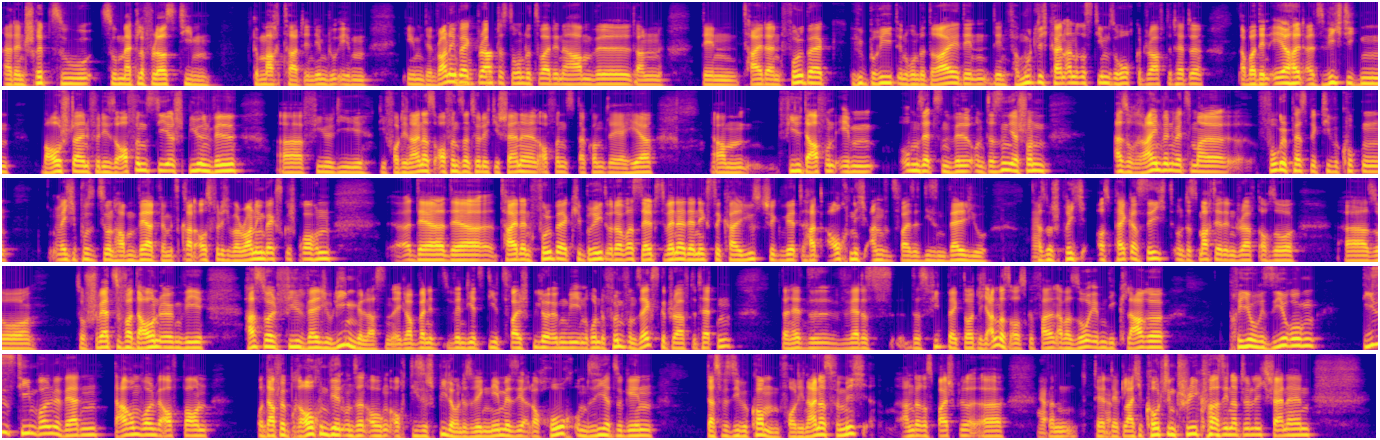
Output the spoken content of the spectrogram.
äh, den Schritt zu, zu Matt LeFleurs Team gemacht hat, indem du eben, eben den Running Back mhm. draftest in Runde 2, den er haben will, dann den Tight End Fullback Hybrid in Runde 3, den, den vermutlich kein anderes Team so hoch gedraftet hätte, aber den er halt als wichtigen Baustein für diese Offense, die er spielen will, äh, viel die, die 49ers Offense natürlich, die Shanahan Offense, da kommt er ja her, ähm, viel davon eben umsetzen will und das sind ja schon, also rein, wenn wir jetzt mal Vogelperspektive gucken, welche Positionen haben Wert. Wir haben jetzt gerade ausführlich über Running Backs gesprochen. Äh, der, der Tight End Fullback Hybrid oder was, selbst wenn er der nächste Kyle Juszczyk wird, hat auch nicht ansatzweise diesen Value. Ja. Also sprich, aus Packers Sicht, und das macht ja den Draft auch so, äh, so, so schwer zu verdauen irgendwie, hast du halt viel Value liegen gelassen. Ich glaube, wenn, wenn die jetzt die zwei Spieler irgendwie in Runde 5 und 6 gedraftet hätten, dann hätte, wäre das, das Feedback deutlich anders ausgefallen. Aber so eben die klare Priorisierung, dieses Team wollen wir werden, darum wollen wir aufbauen und dafür brauchen wir in unseren Augen auch diese Spieler. Und deswegen nehmen wir sie halt auch hoch, um sicher zu gehen, dass wir sie bekommen. 49ers für mich, anderes Beispiel, äh, ja. dann der, ja. der gleiche Coaching-Tree quasi natürlich, Shanahan.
